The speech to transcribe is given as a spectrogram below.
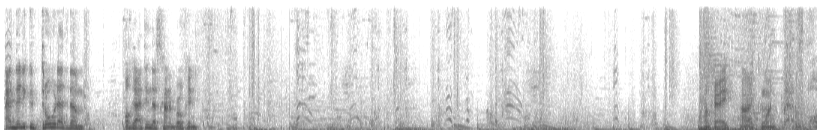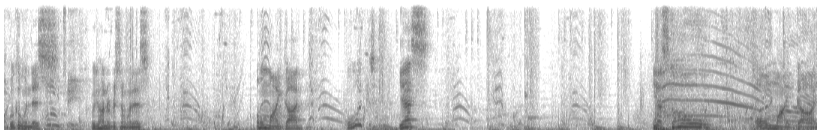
And then you could throw it at them. Okay, I think that's kind of broken. Okay, alright, come on. We can win this. We can 100% win this. Oh my god. What? Yes. Yes, go. Oh my god.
